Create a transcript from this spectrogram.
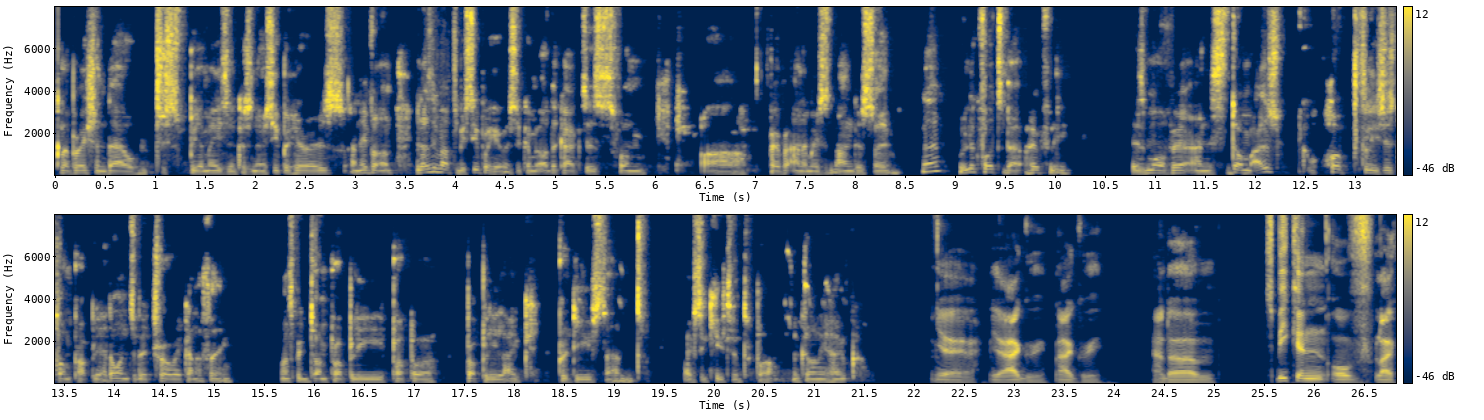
collaboration there would just be amazing because you know superheroes, and even it doesn't even have to be superheroes; it can be other characters from our favorite animes and mangas. So yeah, we look forward to that. Hopefully, there's more of it, and it's done. I just hopefully it's just done properly. I don't want it to be a throwaway kind of thing. It wants to be done properly, proper, properly like produced and executed. But we can only hope. Yeah, yeah, I agree. I agree. And um speaking of like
